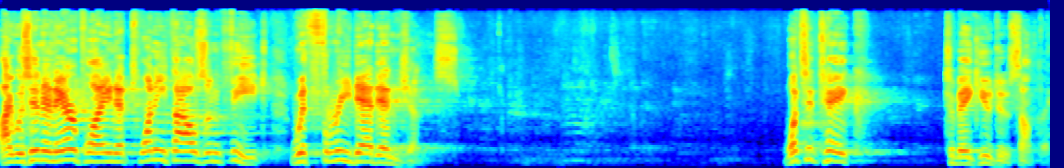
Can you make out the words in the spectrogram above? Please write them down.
I was in an airplane at 20,000 feet with three dead engines. What's it take to make you do something?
